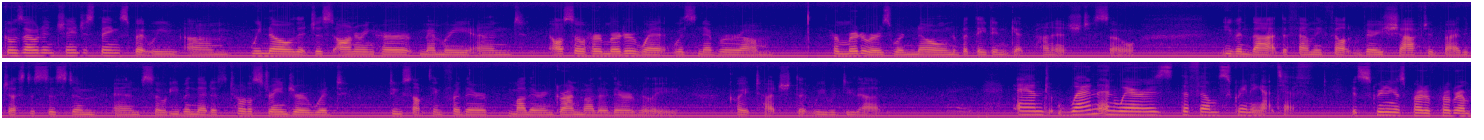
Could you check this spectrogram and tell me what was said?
goes out and changes things. But we um, we know that just honoring her memory and also her murder was never um, her murderers were known, but they didn't get punished. So even that, the family felt very shafted by the justice system, and so even that a total stranger would do something for their mother and grandmother, they're really quite touched that we would do that. And when and where is the film screening at TIFF? It's screening as part of Program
